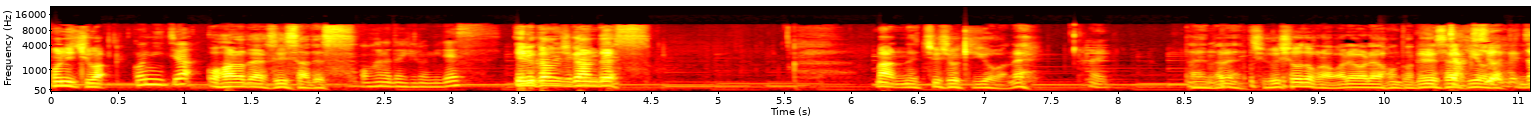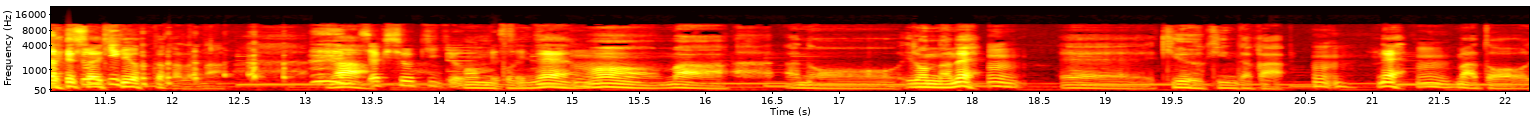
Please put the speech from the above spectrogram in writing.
こんにちは。こんにちは。小原田康久です。小原田博美です。イルカの時間で。す。まあね、中小企業はね、はい。大変だね。中小だから我々は本当零細企業だ。零細企業だからな。なあ、弱小企業本当にね。う、うんん。まああのいろんなね、うん。えー給付金だかうん。ね、うんまああと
